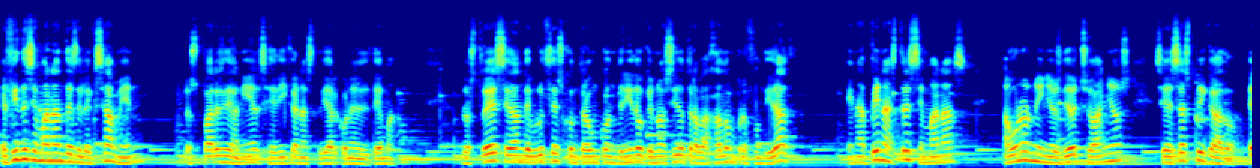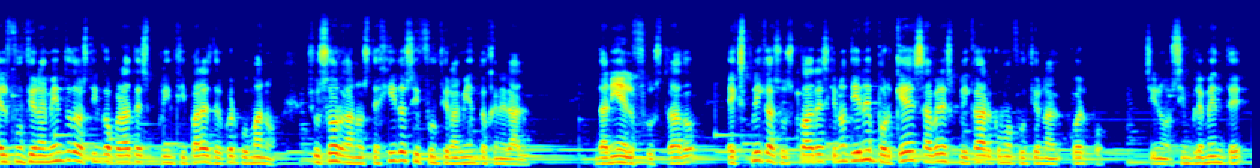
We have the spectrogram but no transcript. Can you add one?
El fin de semana antes del examen, los padres de Daniel se dedican a estudiar con él el tema. Los tres se dan de bruces contra un contenido que no ha sido trabajado en profundidad. En apenas tres semanas, a unos niños de 8 años se les ha explicado el funcionamiento de los cinco aparatos principales del cuerpo humano, sus órganos, tejidos y funcionamiento general. Daniel, frustrado, explica a sus padres que no tiene por qué saber explicar cómo funciona el cuerpo, sino simplemente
